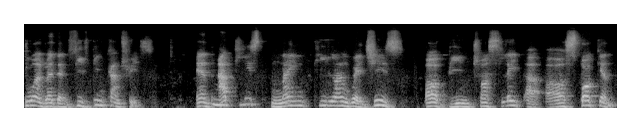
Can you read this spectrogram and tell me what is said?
215 countries and mm. at least 90 languages are being translated uh, or spoken.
